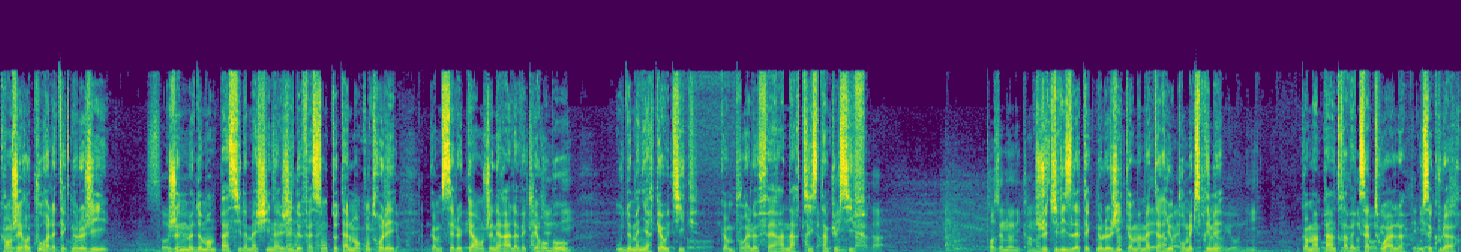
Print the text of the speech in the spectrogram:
Quand j'ai recours à la technologie, je ne me demande pas si la machine agit de façon totalement contrôlée, comme c'est le cas en général avec les robots, ou de manière chaotique, comme pourrait le faire un artiste impulsif. J'utilise la technologie comme un matériau pour m'exprimer, comme un peintre avec sa toile ou ses couleurs.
